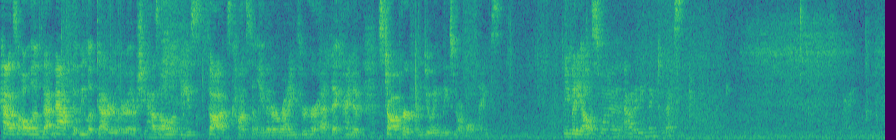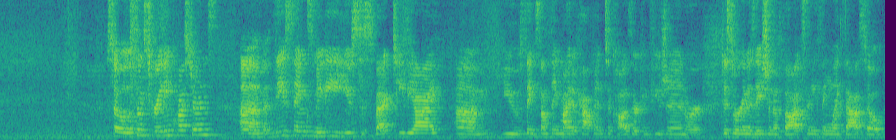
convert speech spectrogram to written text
has all of that map that we looked at earlier. She has all of these thoughts constantly that are running through her head that kind of stop her from doing these normal things. Anybody else want to add anything to this? So some screening questions. Um, these things, maybe you suspect TBI, um, you think something might have happened to cause their confusion or disorganization of thoughts, anything like that. So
